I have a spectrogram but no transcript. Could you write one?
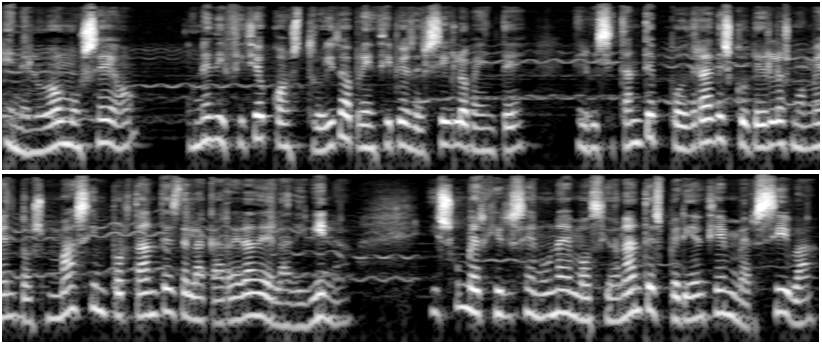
En el nuevo museo, un edificio construido a principios del siglo XX, el visitante podrá descubrir los momentos más importantes de la carrera de la divina y sumergirse en una emocionante experiencia inmersiva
